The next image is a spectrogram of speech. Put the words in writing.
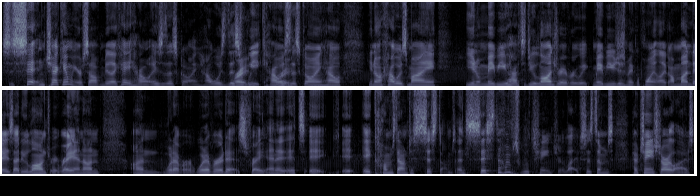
s- sit and check in with yourself and be like, "Hey, how is this going? How was this Right, week? How is right. this going? How, you know, how is my you know, maybe you have to do laundry every week. Maybe you just make a point like on Mondays I do laundry, right? And on on whatever, whatever it is, right? And it, it's it, it it comes down to systems, and systems will change your life. Systems have changed our lives,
